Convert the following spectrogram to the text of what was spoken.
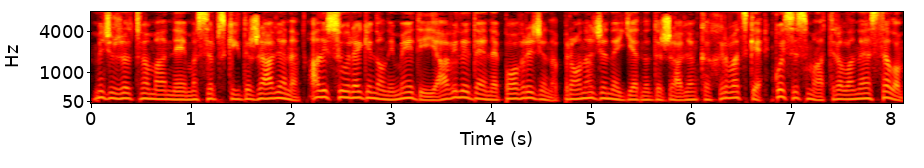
Među žrtvama nema srpskih državljana, ali su regionalni mediji javili da je nepovređena pronađena jedna državljanka Hrvatske koja se smatrala nestalom,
